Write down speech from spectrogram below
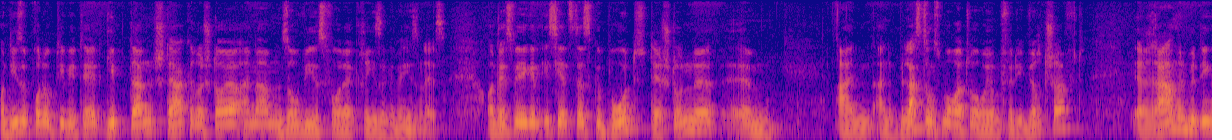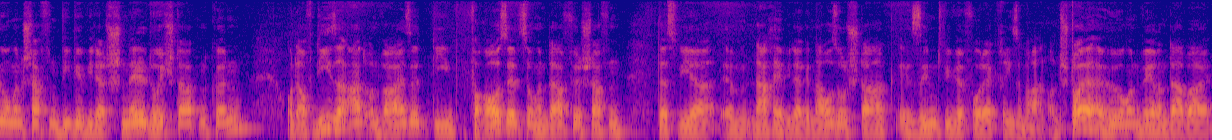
Und diese Produktivität gibt dann stärkere Steuereinnahmen, so wie es vor der Krise gewesen ist. Und deswegen ist jetzt das Gebot der Stunde ähm, ein eine Belastungsmoratorium für die Wirtschaft, Rahmenbedingungen schaffen, wie wir wieder schnell durchstarten können und auf diese Art und Weise die Voraussetzungen dafür schaffen, dass wir ähm, nachher wieder genauso stark äh, sind, wie wir vor der Krise waren. Und Steuererhöhungen wären dabei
